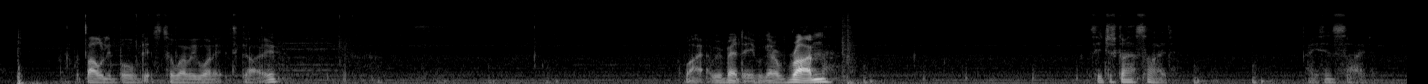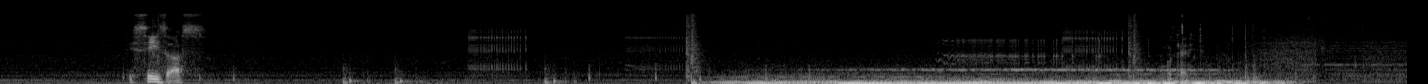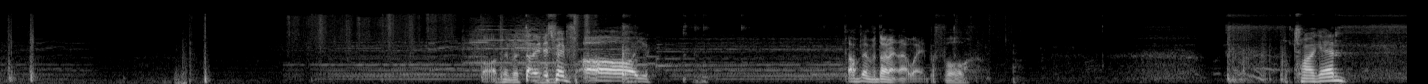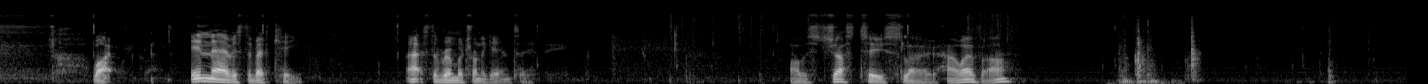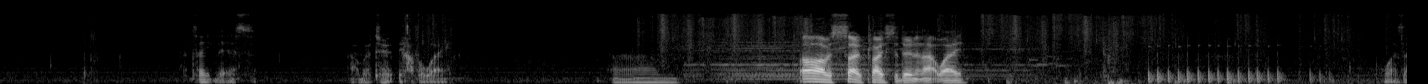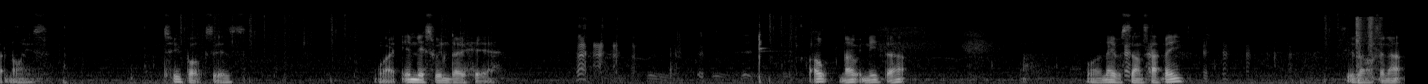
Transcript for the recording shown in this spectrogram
the bowling ball gets to where we want it to go. Right, are we ready? We're going to run. Has he just gone outside? No, he's inside. If he sees us. Okay. I've never done it this way before. Oh, you. I've never done it that way before. Try again. Right. In there is the red key. That's the room we're trying to get into. I was just too slow. However, take this. I'm going to do it the other way. Um, oh, I was so close to doing it that way. What is that noise? Two boxes. Right, in this window here. Oh, no, we need that. Well, the neighbour sounds happy. He laughing at?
